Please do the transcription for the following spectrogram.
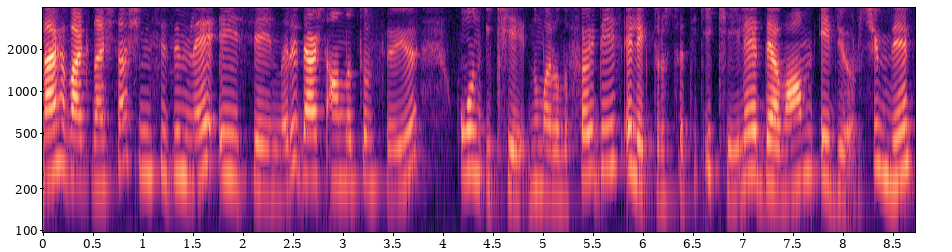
Merhaba arkadaşlar. Şimdi sizinle EİS yayınları ders anlatım föyü 12 numaralı föydeyiz. Elektrostatik 2 ile devam ediyoruz. Şimdi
